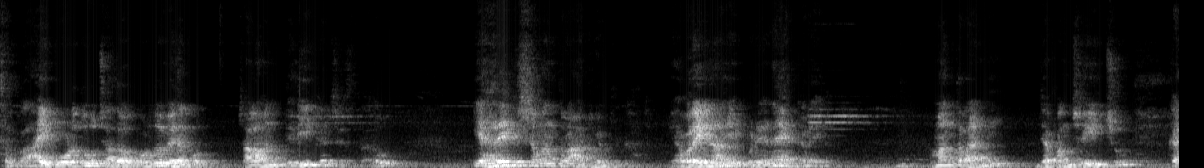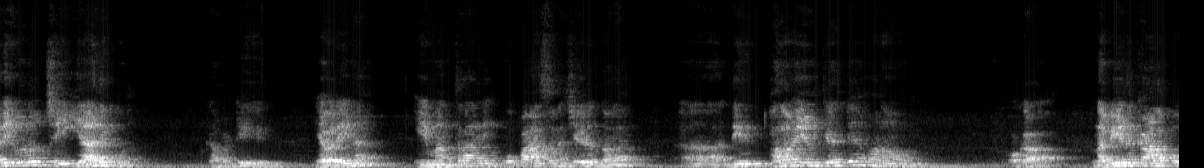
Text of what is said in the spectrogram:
అసలు రాయకూడదు చదవకూడదు వినకూడదు. చాలామంది తెలియక చేస్తారు. ఈ హరే కృష్ణ మంత్రం అటువంటిది కాదు. ఎవరైనా ఎప్పుడైనా ఎక్కడైనా మంత్రాన్ని జపం చేయొచ్చు. కలియుగంలో చెయ్యాలి కూడా. కాబట్టి ఎవరైనా ఈ మంత్రాన్ని ఉపాసన చేయడం ద్వారా దీని ఫలం ఏమిటి అంటే మనం ఒక నవీన కాలపు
